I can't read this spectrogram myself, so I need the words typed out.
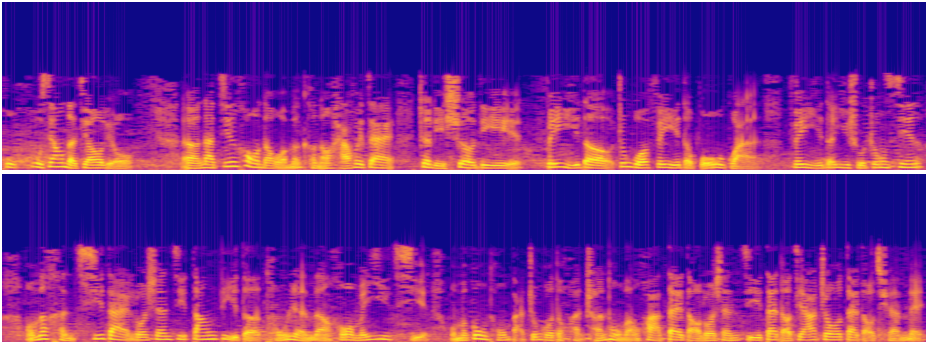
互互相的交流，呃，那今后呢，我们可能还会在这里设立非遗的中国非遗的博物馆、非遗的艺术中心。我们很期待洛杉矶当地的同仁们和我们一起，我们共同把中国的传传统文化带到洛杉矶、带到加州、带到全美。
